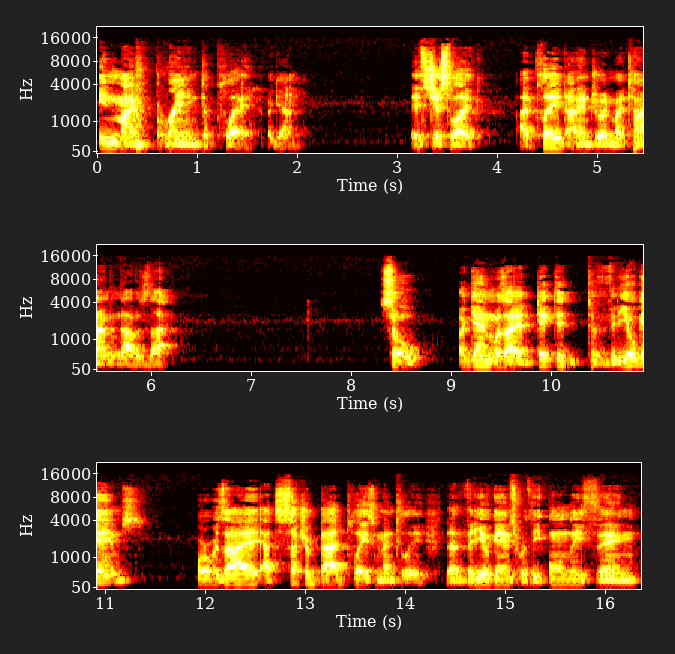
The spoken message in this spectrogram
in my brain to play again. It's just like I played, I enjoyed my time and that was that. So again, was I addicted to video games? Or was I at such a bad place mentally that video games were the only thing,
